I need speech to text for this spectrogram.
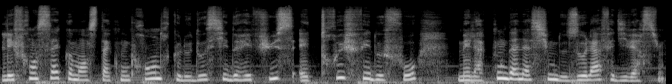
Les Français commencent à comprendre que le dossier Dreyfus est truffé de faux, mais la condamnation de Zola fait diversion.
